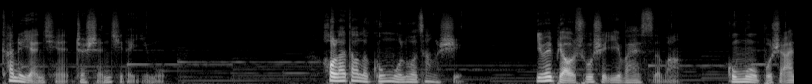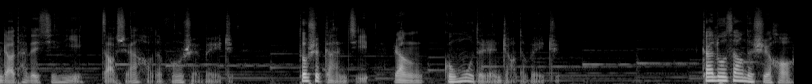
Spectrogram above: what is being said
看着眼前这神奇的一幕。后来到了公墓落葬时，因为表叔是意外死亡，公墓不是按照他的心意早选好的风水位置，都是赶集让公墓的人找的位置。该落葬的时候。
